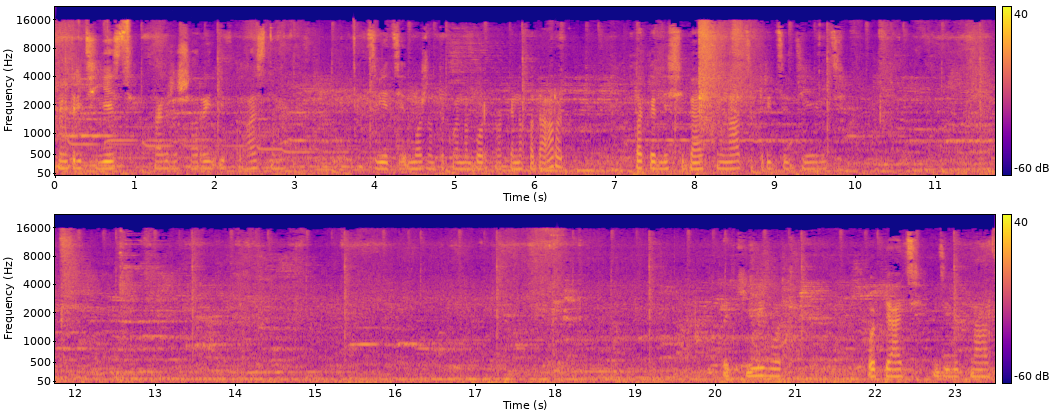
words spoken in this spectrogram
Смотрите, есть также шары и в красном цвете. Можно такой набор как и на подарок, так и для себя. 17,39. Такие вот по 5,19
